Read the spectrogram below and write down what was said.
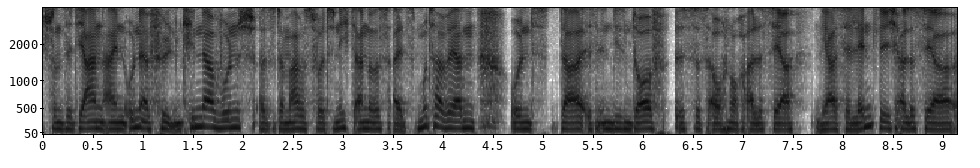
schon seit Jahren einen unerfüllten Kinderwunsch. Also Damaris wollte nichts anderes als Mutter werden. Und da ist in diesem Dorf ist es auch noch alles sehr, ja, sehr ländlich, alles sehr,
